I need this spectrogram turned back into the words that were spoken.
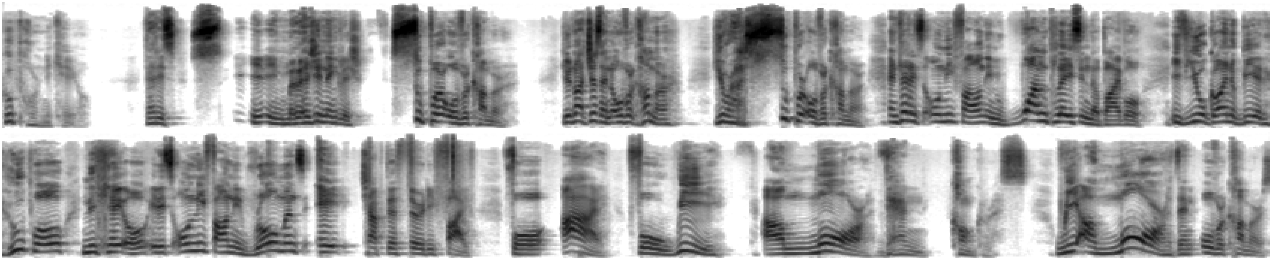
Hupo nikeo. That is, in, Malaysian English, super overcomer. You're not just an overcomer, You are a super overcomer. And that is only found in one place in the Bible. If you're going to be a hupo nikeo, it is only found in Romans 8, chapter 35. For I, for we are more than conquerors. We are more than overcomers.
